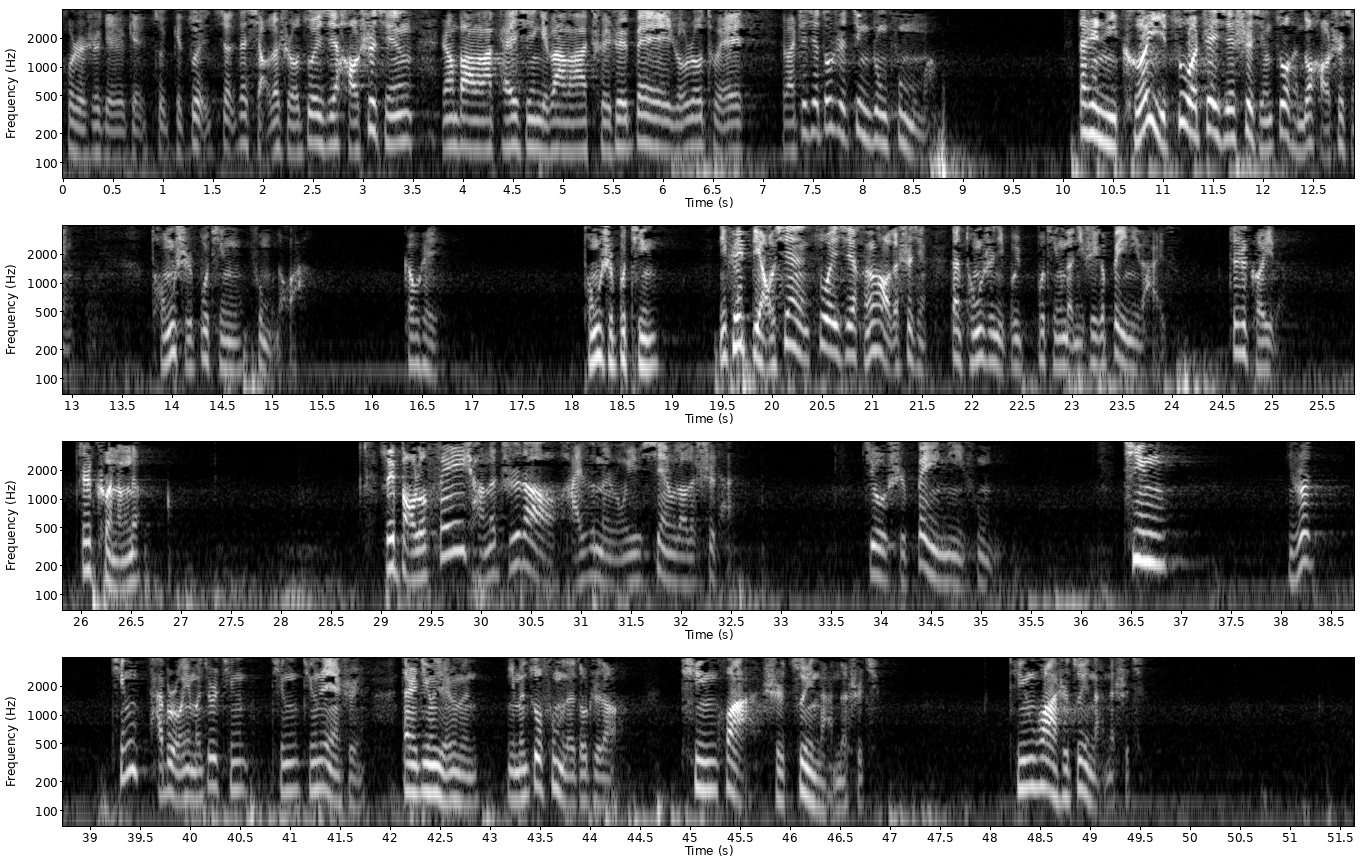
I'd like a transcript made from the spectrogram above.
或者是给给做给做在在小的时候做一些好事情，让爸爸妈妈开心，给爸爸妈妈捶捶背、揉揉腿，对吧？这些都是敬重父母嘛。但是你可以做这些事情，做很多好事情，同时不听父母的话，可不可以？同时不听。你可以表现做一些很好的事情，但同时你不不听的，你是一个悖逆的孩子，这是可以的，这是可能的。所以保罗非常的知道孩子们容易陷入到的试探，就是悖逆父母。听，你说听还不容易吗？就是听听听这件事情。但是弟兄姐妹们，你们做父母的都知道，听话是最难的事情。听话是最难的事情，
